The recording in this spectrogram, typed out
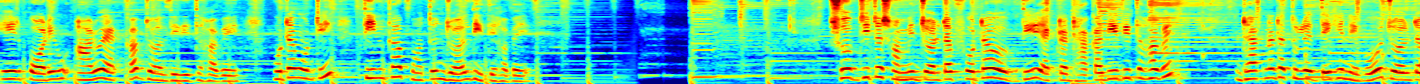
এরপরেও আরও এক কাপ জল দিয়ে দিতে হবে। মোটামুটি তিন কাপ মতন জল দিতে হবে। সবজিটা সমেত জলটা ফোটা অবধি একটা ঢাকা দিয়ে দিতে হবে। ঢাকনাটা তুলে দেখে নেব জলটা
